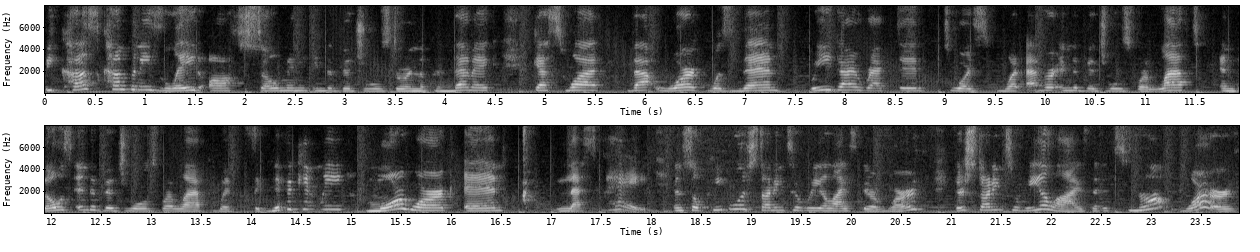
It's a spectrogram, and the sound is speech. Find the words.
Because companies laid off so many individuals during the pandemic, guess what? That work was then redirected towards whatever individuals were left, and those individuals were left with significantly more work and less pay. And so people are starting to realize their worth. They're starting to realize that it's not worth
